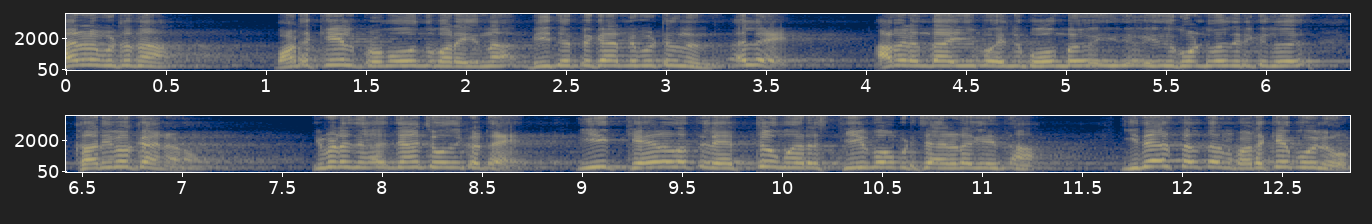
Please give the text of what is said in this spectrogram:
ആരുടെ വീട്ടിൽ നിന്നാണ് വടക്കേൽ പ്രമോ എന്ന് പറയുന്ന ബി ജെ പിക്കാരന്റെ വീട്ടിൽ നിന്ന് അല്ലേ? അവരെന്താ ഈ ബോംബ് ഇത് ഇത് കൊണ്ടുവന്നിരിക്കുന്നത്? കറിവെക്കാനാണോ? ഇവിടെ ഞാൻ ചോദിക്കട്ടെ. ഈ കേരളത്തിൽ ഏറ്റവും ഏറെ സ്റ്റീൽ ബോംബ് പിടിച്ച ആരുടെ കയ്യിൽ ഇതേ സ്ഥലത്താണ് വടക്കേ പോലും.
